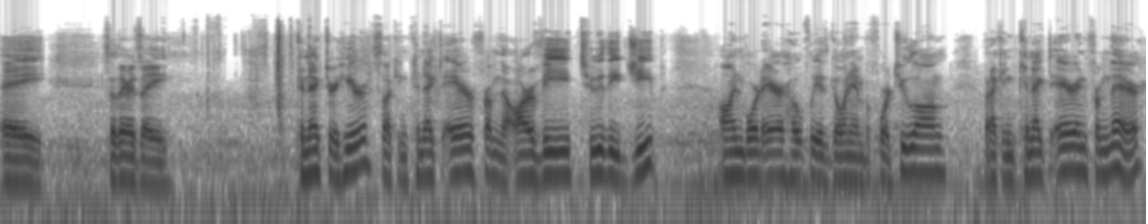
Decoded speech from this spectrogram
a, so there's a connector here, so I can connect air from the RV to the Jeep. Onboard air hopefully is going in before too long, but I can connect air in from there.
